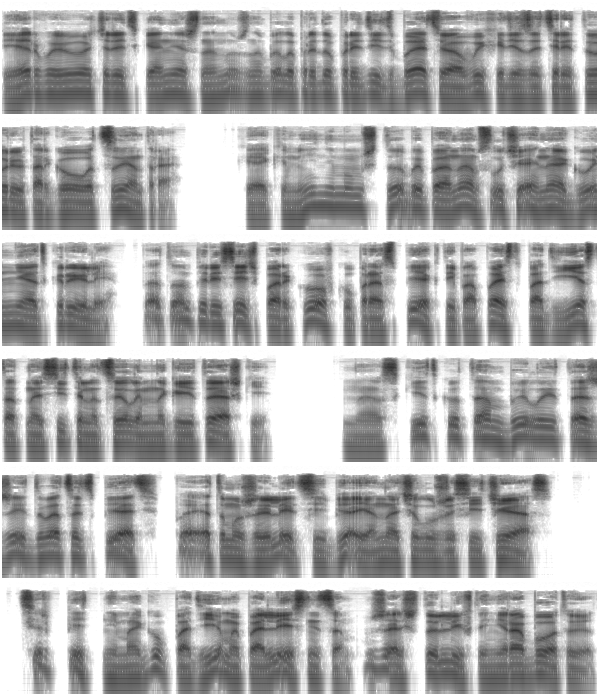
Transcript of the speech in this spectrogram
Первую очередь, конечно, нужно было предупредить батю о выходе за территорию торгового центра. Как минимум, чтобы по нам случайно огонь не открыли. Потом пересечь парковку, проспект и попасть в подъезд относительно целой многоэтажки. На скидку там было этажей 25, поэтому жалеть себя я начал уже сейчас. Терпеть не могу подъемы по лестницам, жаль, что лифты не работают.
